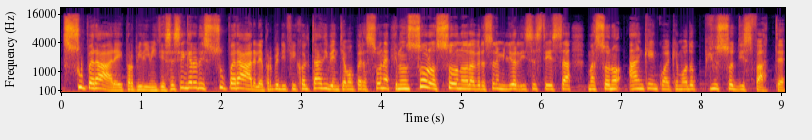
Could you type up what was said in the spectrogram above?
superare i propri limiti, se sei in grado di superare le proprie difficoltà, diventiamo persone che non solo sono la versione migliore di se stessa, ma sono anche in qualche modo più soddisfatte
